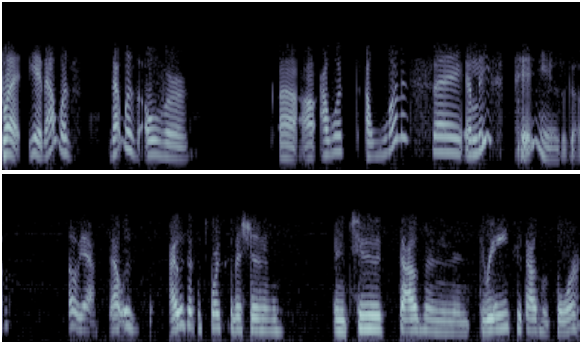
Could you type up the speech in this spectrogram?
But yeah, that was that was over. Uh I, I would I want to say at least ten years ago. Oh yeah, that was I was at the sports commission in 2003, 2004.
